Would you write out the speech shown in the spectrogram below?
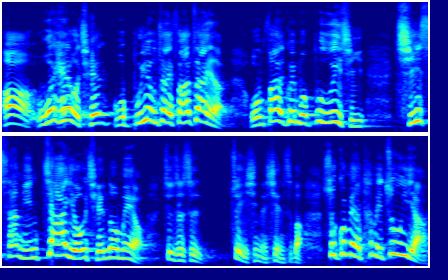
哦，我很有钱，我不用再发债了。我们发的规模不如预期，其实他连加油钱都没有。这就是最新的现实报，所以观众要特别注意啊，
